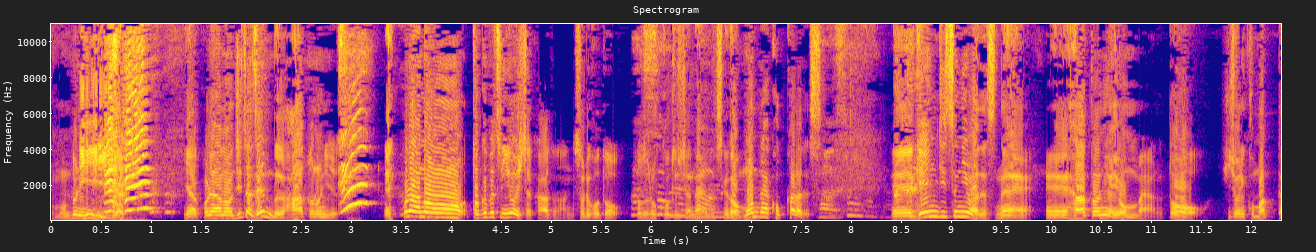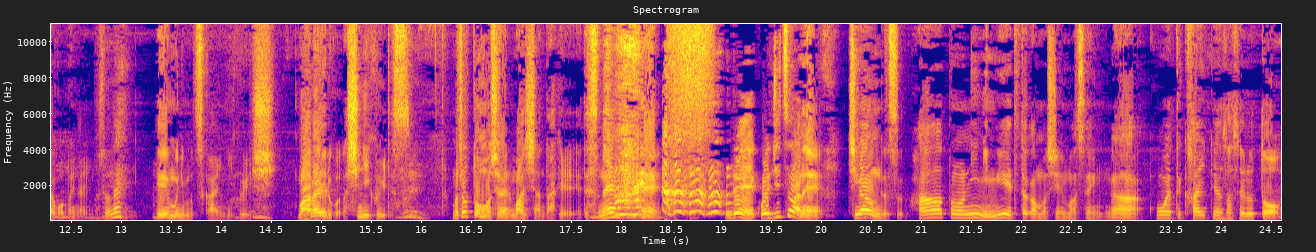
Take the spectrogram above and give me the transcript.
うん。本当にいいやつ。いや、これあの、実は全部ハートの2です。え、これあの、特別に用意したカードなんで、それほど驚くことじゃないんですけど、問題はここからです。えー現実にはですね、えーハートには4枚あると、非常に困ったことになりますよね。ゲームにも使いにくいし、まあ、あらゆることはしにくいです。まあ、ちょっと面白いのはマジシャンだけですね。えーで、これ実はね、違うんです。ハートの2に見えてたかもしれませんが、こうやって回転させると、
